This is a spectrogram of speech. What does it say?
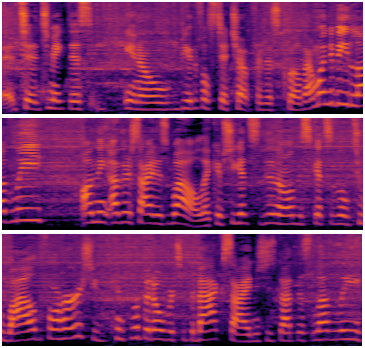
uh, to, to make this, you know, beautiful stitch out for this quilt. I want to be lovely on the other side as well. Like if she gets, you know, this gets a little too wild for her, she can flip it over to the back side and she's got this lovely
